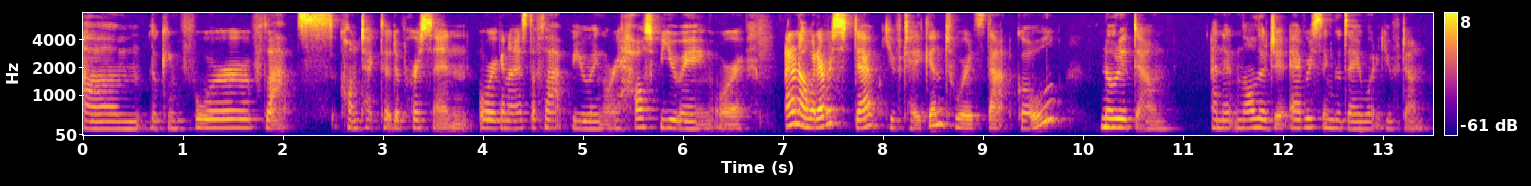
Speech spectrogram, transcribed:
um, looking for flats, contacted a person, organized a flat viewing or a house viewing, or I don't know, whatever step you've taken towards that goal, note it down and acknowledge it every single day what you've done.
